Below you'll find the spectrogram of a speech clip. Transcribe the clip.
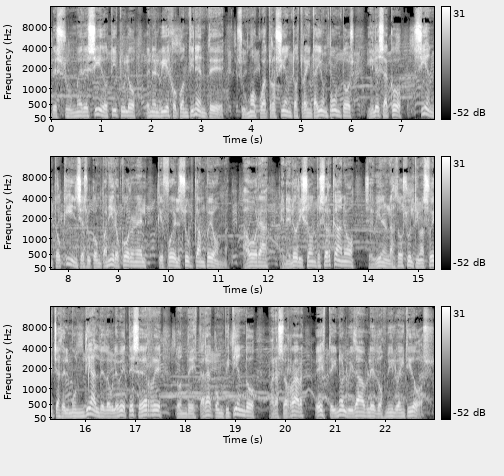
de su merecido título en el viejo continente. Sumó 431 puntos y le sacó 115 a su compañero Coronel, que fue el subcampeón. Ahora, en el horizonte cercano, se vienen las dos últimas fechas del Mundial de WTCR, donde estará compitiendo para cerrar este inolvidable 2022.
